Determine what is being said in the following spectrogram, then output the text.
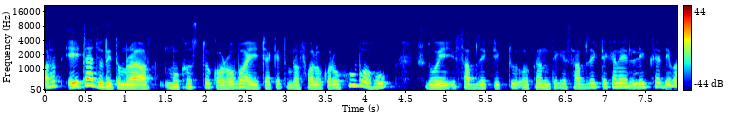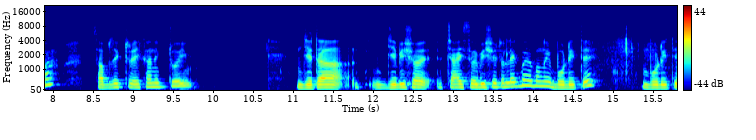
অর্থাৎ এইটা যদি তোমরা মুখস্থ করো বা এইটাকে তোমরা ফলো করো হুবহুব শুধু ওই সাবজেক্ট একটু ওখান থেকে সাবজেক্ট এখানে লিখে দিবা সাবজেক্টের এখানে একটু ওই যেটা যে বিষয় চাইছে ওই বিষয়টা লিখবা এবং এই বডিতে বডিতে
